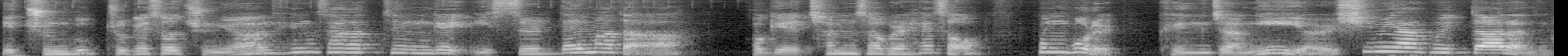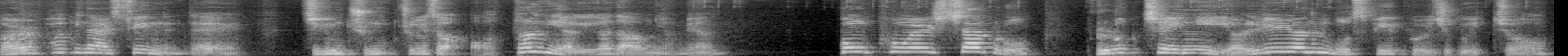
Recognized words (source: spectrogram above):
이 중국 쪽에서 중요한 행사 같은 게 있을 때마다 거기에 참석을 해서 홍보를 굉장히 열심히 하고 있다라는 걸 확인할 수 있는데 지금 중국 쪽에서 어떤 이야기가 나오냐면 홍콩을 시작으로 블록체인이 열리려는 모습이 보여지고 있죠.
